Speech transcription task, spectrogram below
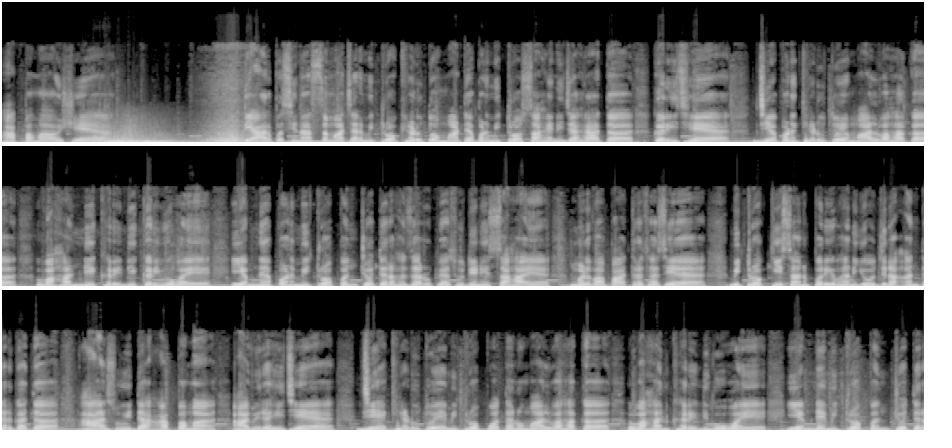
આપવામાં આવશે. ત્યાર પછીના સમાચાર મિત્રો, ખેડૂતો માટે પણ મિત્રો સહાયની જાહેરાત કરી છે. જે પણ ખેડૂતોએ માલવાહક વાહનની ખરીદી કરવી હોય, એમને પણ મિત્રો પંચોતેર હજાર રૂપિયા સુધીની સહાય મળવા પાત્ર થશે. મિત્રો, કિસાન પરિવહન યોજના અંતર્ગત આ સુવિધા આપવામાં આવી રહી છે. જે ખેડૂતોએ મિત્રો પોતાનું માલવાહક વાહન ખરીદવું હોય, એમને મિત્રો પંચોતેર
